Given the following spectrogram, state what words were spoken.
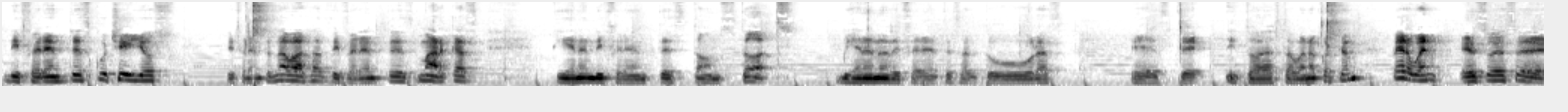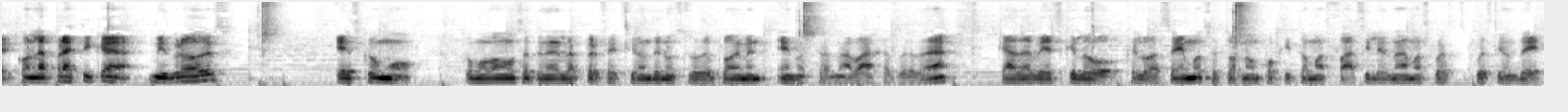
diferentes cuchillos, diferentes navajas, diferentes marcas tienen diferentes Tom Studs. Vienen a diferentes alturas este, y toda esta buena cuestión. Pero bueno, eso es eh, con la práctica, mis brothers. Es como, como vamos a tener la perfección de nuestro deployment en nuestras navajas, ¿verdad? cada vez que lo, que lo hacemos se torna un poquito más fácil, es nada más cuestión de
